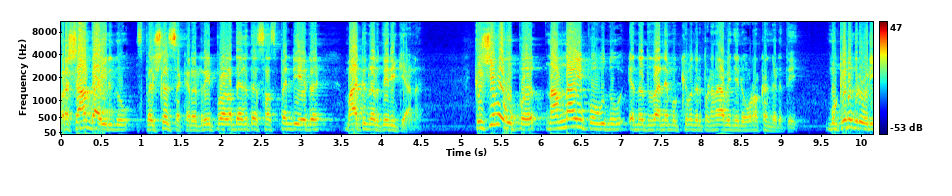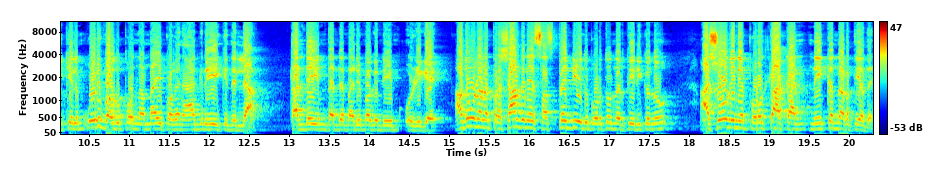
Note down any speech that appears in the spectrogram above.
പ്രശാന്ത് ആയിരുന്നു സ്പെഷ്യൽ സെക്രട്ടറി ഇപ്പോൾ അദ്ദേഹത്തെ സസ്പെൻഡ് ചെയ്ത് മാറ്റി നിർത്തിയിരിക്കുകയാണ്. കൃഷി വകുപ്പ് നന്നായി പോകുന്നു എന്നത് തന്നെ മുഖ്യമന്ത്രി പിണറായി വിജയൻ ഉറക്കം കെടുത്തി. മുഖ്യമന്ത്രി ഒരിക്കലും ഒരു വകുപ്പ് നന്നായി പോകാൻ ആഗ്രഹിക്കുന്നില്ല. തന്റെയും തന്റെ മരുമകന്റെയും ഒഴികെ. അതുകൊണ്ടാണ് പ്രശാന്തിനെ സസ്പെൻഡ് ചെയ്ത് പുറത്തു നിർത്തിയിരിക്കുന്നു. അശോകിനെ പുറത്താക്കാൻ നീക്കം നടത്തിയത്.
